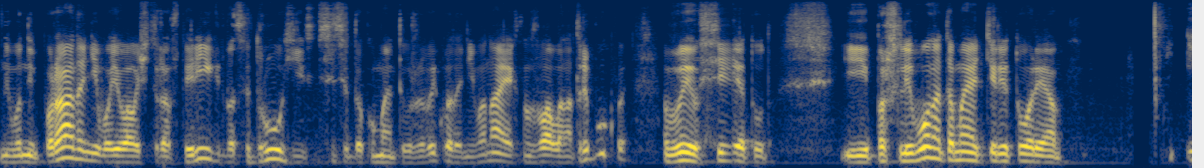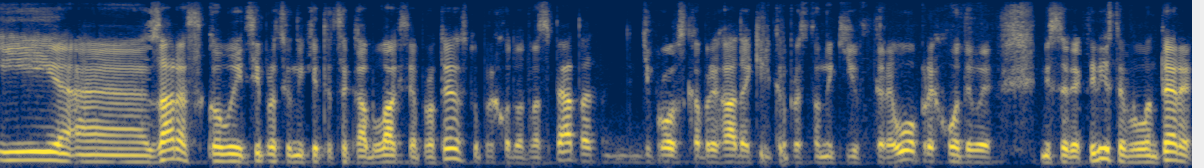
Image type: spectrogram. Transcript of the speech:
Вони поранені, воював 14 рік, 22-й, Всі ці документи вже викладені. Вона їх назвала на три букви. Ви всі тут і пошли вон, це моя територія. І е, зараз, коли ці працівники ТЦК була акція протесту, приходила 25-та Дніпровська бригада, кілька представників ТРО приходили, місцеві активісти, волонтери,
